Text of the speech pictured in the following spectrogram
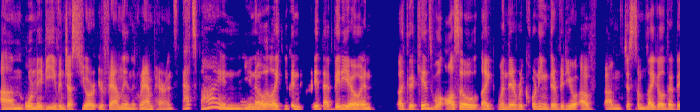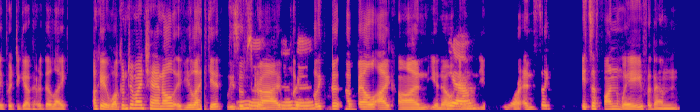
um, or maybe even just your your family and the grandparents, that's fine, you know? Mhm. Like, you can create that video and, like, the kids will also like, when they're recording their video of, um, just some Lego that they put together, they're like, "Okay, welcome to my channel. If you like it, please subscribe, click mhm. click the the bell icon," you know, Yeah. and more. And it's like it's a fun way for them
